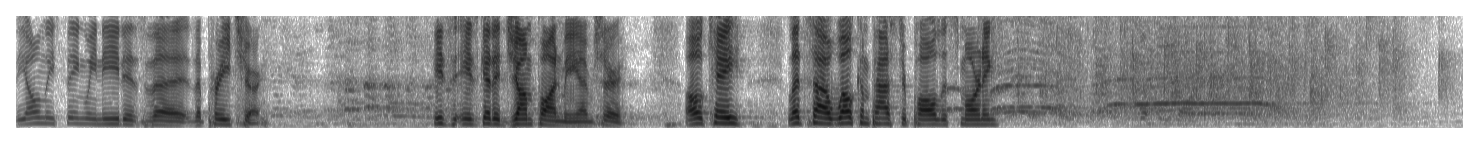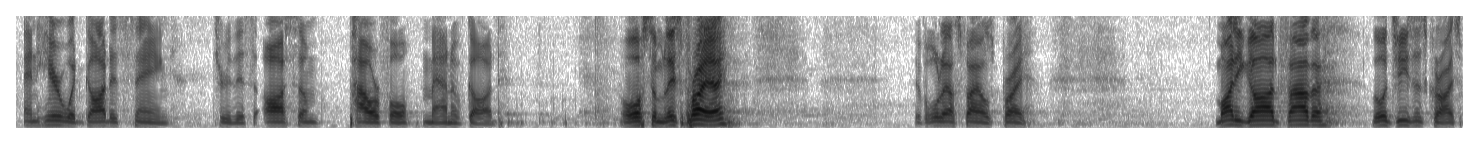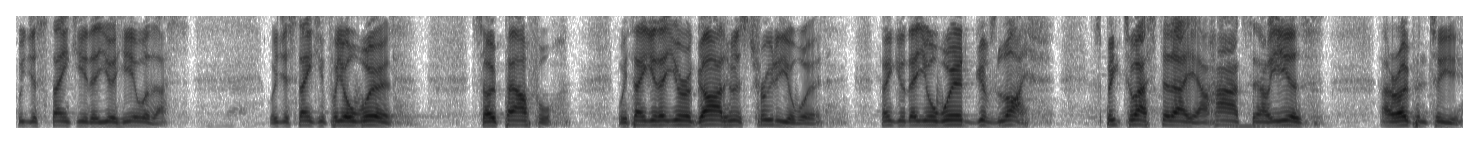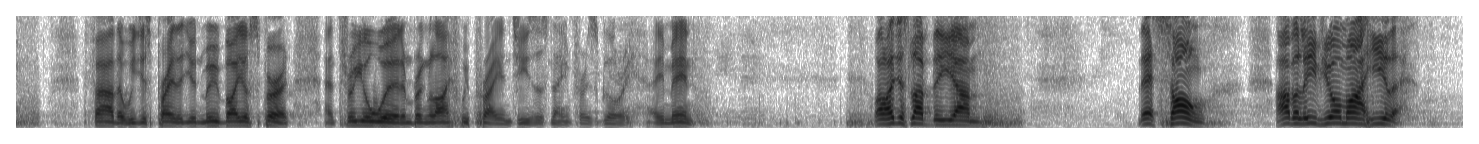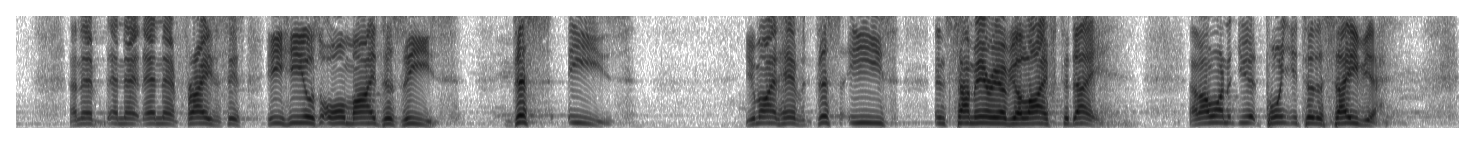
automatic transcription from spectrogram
the only thing we need is the, the preacher. He's, he's going to jump on me, I'm sure. Okay, let's uh, welcome Pastor Paul this morning. And hear what God is saying through this awesome, powerful man of God. Awesome. Let's pray, eh? If all else fails, pray. Mighty God, Father, Lord Jesus Christ, we just thank you that you're here with us. We just thank you for your word, so powerful. We thank you that you're a God who is true to your word. Thank you that your word gives life. Speak to us today. Our hearts, our ears are open to you. Father, we just pray that you'd move by your spirit and through your word and bring life, we pray in Jesus' name for his glory. Amen. Well, I just love the um, that song, I believe you're my healer. And that, and that, and that phrase, it says, He heals all my disease, dis-ease. You might have dis-ease in some area of your life today. And I want to point you to the Savior.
